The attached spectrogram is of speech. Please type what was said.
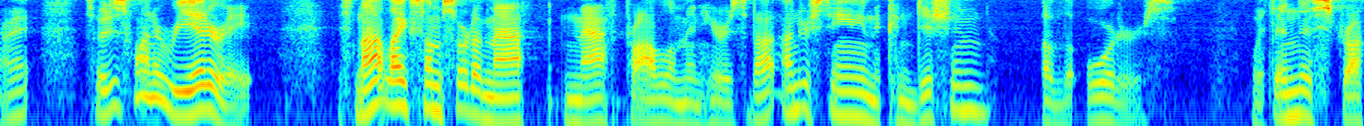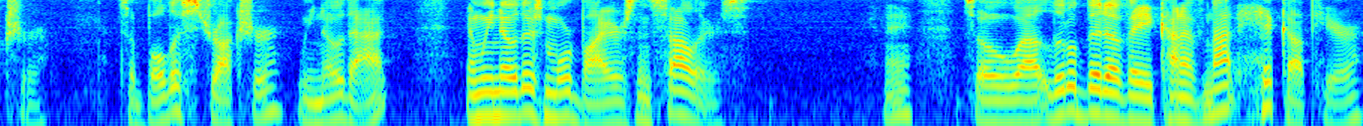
all right? So i just want to reiterate it's not like some sort of math math problem in here. It's about understanding the condition of the orders within this structure. It's a bullish structure. We know that and we know there's more buyers than sellers. Okay? So a little bit of a kind of not hiccup here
